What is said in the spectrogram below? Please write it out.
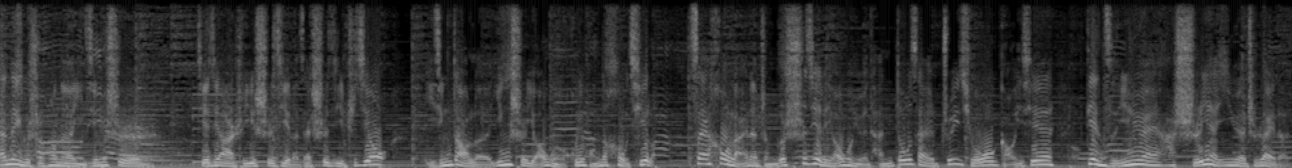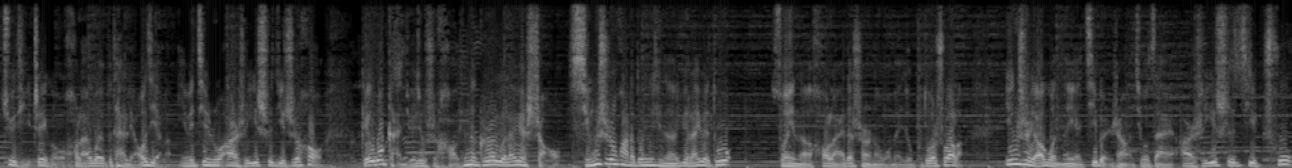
但那个时候呢，已经是接近二十一世纪了，在世纪之交，已经到了英式摇滚辉煌的后期了。再后来呢，整个世界的摇滚乐坛都在追求搞一些电子音乐呀、实验音乐之类的。具体这个我后来我也不太了解了，因为进入二十一世纪之后，给我感觉就是好听的歌越来越少，形式化的东西呢越来越多。所以呢，后来的事儿呢，我们也就不多说了。英式摇滚呢，也基本上就在二十一世纪初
